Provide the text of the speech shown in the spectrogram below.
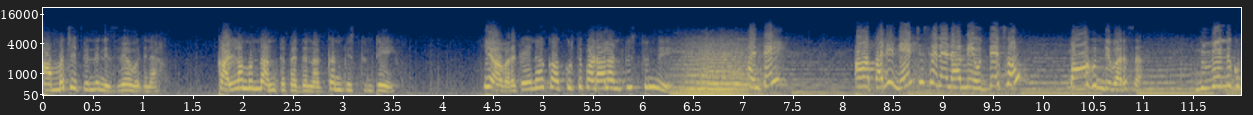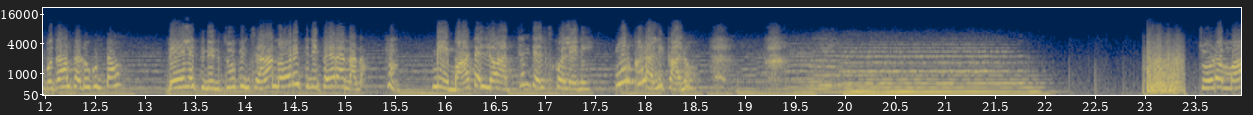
అమ్మ చెప్పింది నిజమే వదిన. కళ్ళ ముందు అంత పెద్ద నక్క అనిపిస్తుంటే ఎవరికైనా కక్కుర్తి పడాలనిపిస్తుంది. అంటే? పని నేర్చేసానేనా మీ ఉద్దేశం? బాగుంది వరస. నువ్వెందుకు బుధాలు తడుగుంటావు వేలెత్తి నేను చూపించానా? నోరెత్తి నీ పేరన్నానా మీ మాటల్లో అర్థం తెలుసుకోలేని మూర్ఖురాలి కాను. చూడమ్మా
